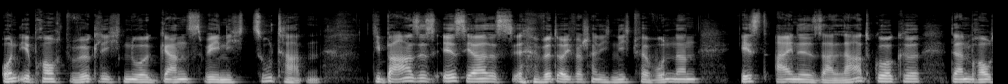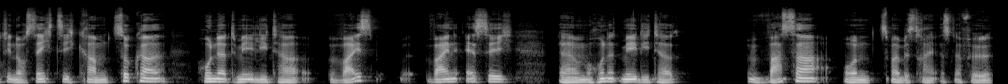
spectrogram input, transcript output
und ihr braucht wirklich nur ganz wenig Zutaten. Die Basis ist, ja, das wird euch wahrscheinlich nicht verwundern, ist eine Salatgurke. Dann braucht ihr noch 60 Gramm Zucker, 100 Milliliter Weißweinessig, 100 ähm, Milliliter Wasser und zwei bis drei Esslöffel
